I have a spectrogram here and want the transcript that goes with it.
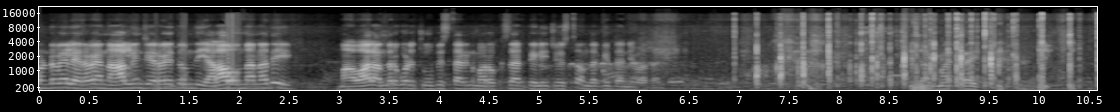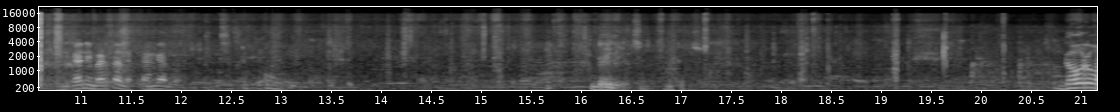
రెండు వేల ఇరవై నాలుగు నుంచి ఇరవై తొమ్మిది ఎలా ఉందన్నది మా వాళ్ళందరూ కూడా చూపిస్తారని మరొకసారి తెలియజేస్తూ అందరికీ ధన్యవాదాలు. ఇంకా నేను పెడతాలే కంగారులో. గౌరవ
